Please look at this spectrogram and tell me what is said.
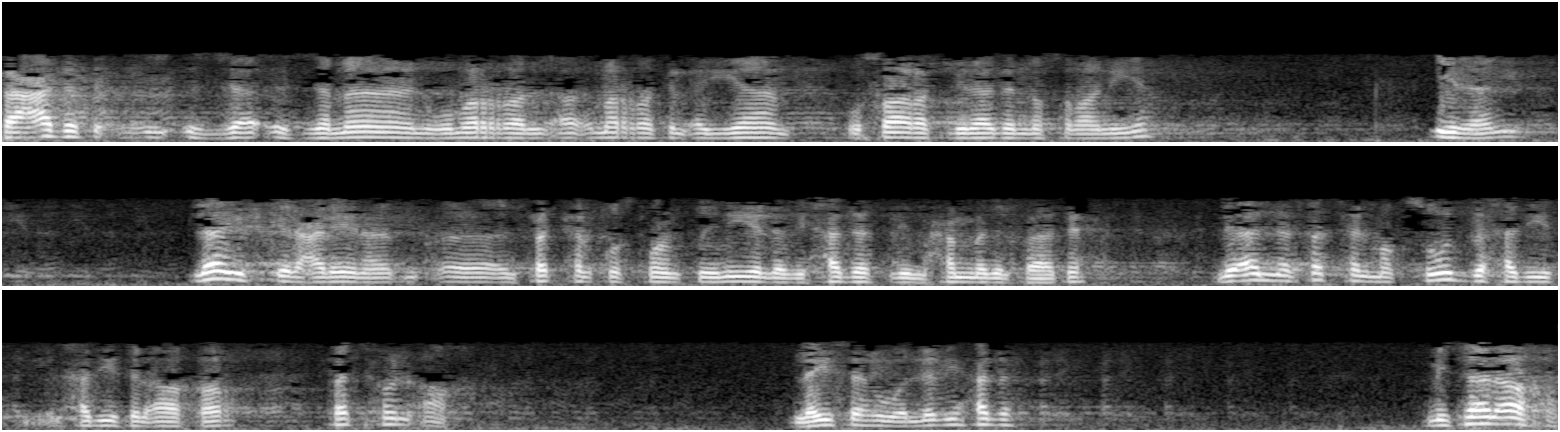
فعدت الزمان ومر مرت الأيام وصارت بلادا نصرانية إذا لا يشكل علينا آه، الفتح القسطنطيني الذي حدث لمحمد الفاتح لأن الفتح المقصود بحديث الحديث الآخر فتح آخر. ليس هو الذي حدث. مثال آخر.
